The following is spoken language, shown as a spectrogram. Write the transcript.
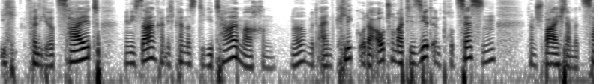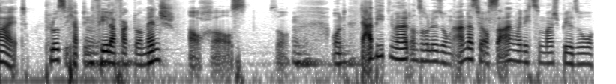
ich verliere Zeit. Wenn ich sagen kann, ich kann das digital machen, ne, mit einem Klick oder automatisiert in Prozessen, dann spare ich damit Zeit. Plus, ich habe den mhm. Fehlerfaktor Mensch auch raus. So. Mhm. Und da bieten wir halt unsere Lösungen an, dass wir auch sagen, wenn ich zum Beispiel so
